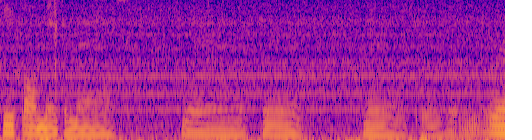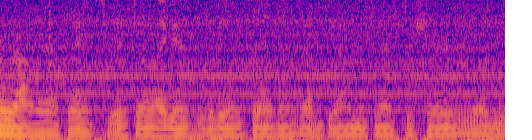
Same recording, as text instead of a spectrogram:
keep on making masks. Yeah, so, we're out there. We're a said, gonna be on the track for sure. We'll be,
